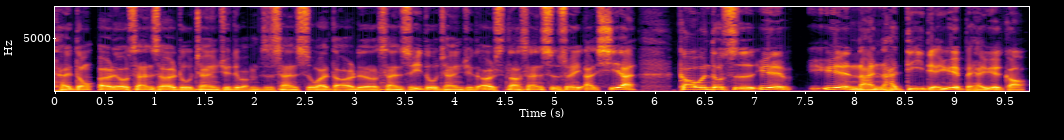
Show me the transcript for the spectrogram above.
台东二六三十二度，降雨距离百分之三十；外岛二六到三十一度，降雨距离二十到三十。所以啊，西岸高温都是越越南还低一点，越北还越高，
